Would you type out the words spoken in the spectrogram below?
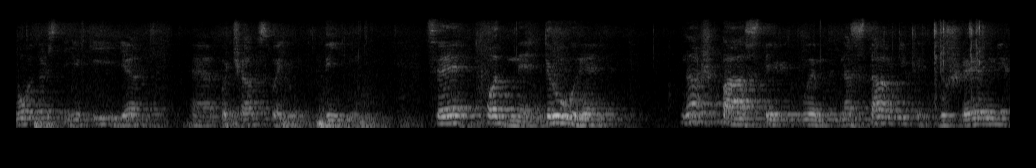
возрасті, який я е, почав свою війну. Це одне. Друге, наш пастир, наставник душевних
